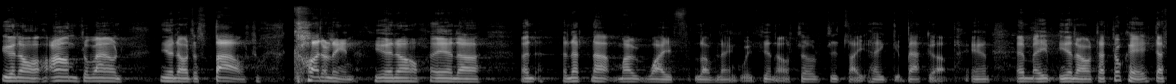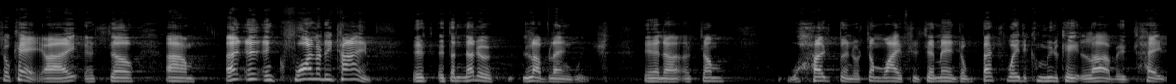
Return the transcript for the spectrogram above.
you know, arms around, you know, the spouse, cuddling, you know, and, uh, and, and that's not my wife's love language, you know, so it's like, hey, get back up. And, and maybe, you know, that's okay, that's okay, all right? And so, um, and, and, quality time is, is another love language. And uh, some husband or some wife should say, man, the best way to communicate love is, hey,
